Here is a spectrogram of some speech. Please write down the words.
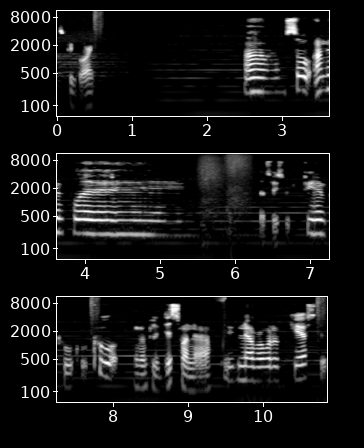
It's pretty boring. Um, so I'm gonna play. That's Facebook Team. Cool, cool, cool. I'm gonna play this one now. You never would have guessed it.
